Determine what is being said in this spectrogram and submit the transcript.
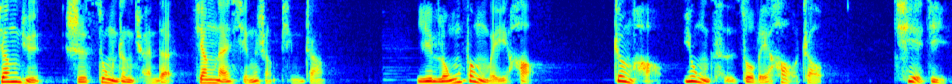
将军是宋政权的江南行省平章，以龙凤为号，正好用此作为号召，切记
